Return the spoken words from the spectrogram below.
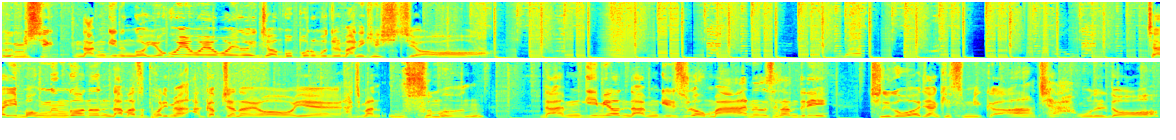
음식 남기는 거 요거 요거 요거 이거 저 못 보는 분들 많이 계시죠. 자, 이 먹는 거는 남아서 버리면 아깝잖아요. 예. 하지만 웃음은 남기면 남길수록 많은 사람들이 즐거워하지 않겠습니까? 자, 오늘도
